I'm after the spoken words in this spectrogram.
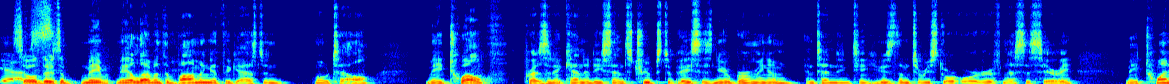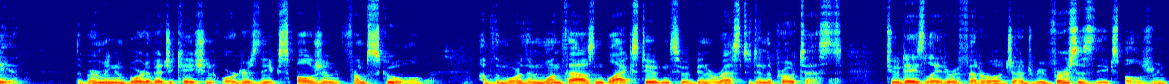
yes. So there's a May, May 11th, a bombing at the Gaston Motel. May 12th, President Kennedy sends troops to bases near Birmingham, intending to use them to restore order if necessary. May 20th, the Birmingham Board of Education orders the expulsion from school of the more than 1,000 black students who had been arrested in the protests. Two days later, a federal judge reverses the expulsion,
